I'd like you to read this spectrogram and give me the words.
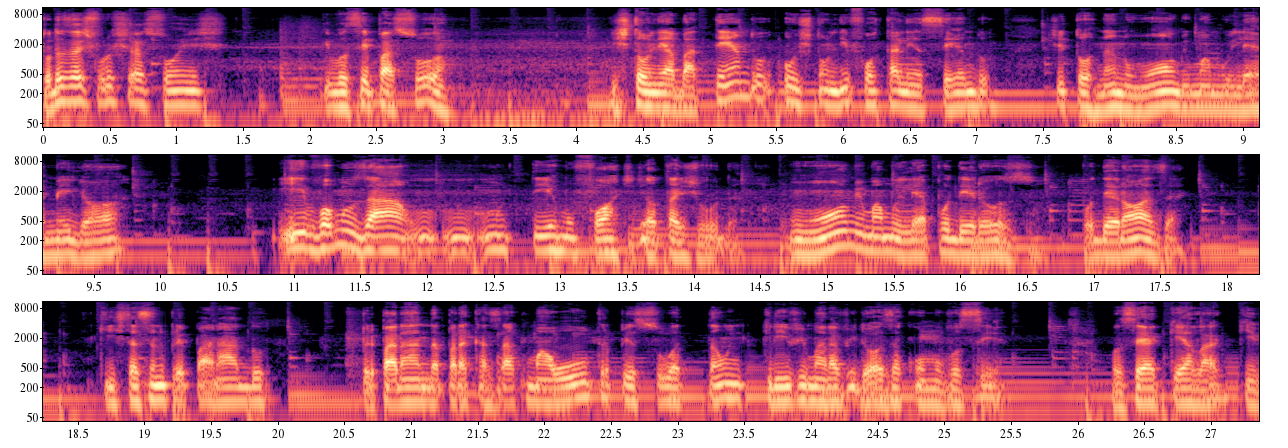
Todas as frustrações que você passou estão lhe abatendo ou estão lhe fortalecendo, te tornando um homem, uma mulher melhor. E vamos usar um, um, um termo forte de autoajuda. Um homem, uma mulher poderoso, poderosa, que está sendo preparado preparada para casar com uma outra pessoa tão incrível e maravilhosa como você. Você é aquela que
